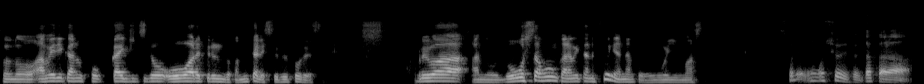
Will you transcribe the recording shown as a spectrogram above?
そのアメリカの国会議事堂を覆われてるのとか見たりするとですね、これは、あの、どうしたもんかなみたいなふうにはなんか思います。それ面白いですよ。だから、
